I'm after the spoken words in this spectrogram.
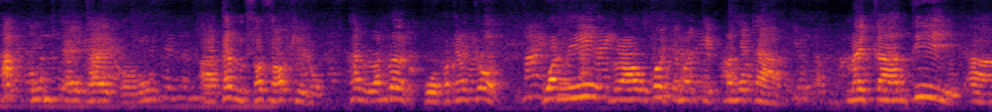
พักภูมิใจไทยของอาท่านสสเขตหกท่านล้ำเลิศพัวพัฒนโชตวันนี้เราก็จะมาเก็บบรรยากาศในการที่อ่า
